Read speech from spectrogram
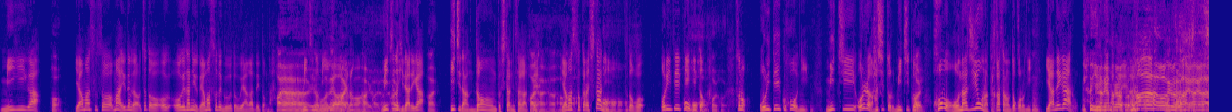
右がは山裾、まあ言うてみたら、ちょっと大大げさに言うと山裾でぐーっと上上がっていっとんだ。いはいはいはい。道の右側がのはいはいはい。道の左が、はい。一段ドーンと下に下がって山裾から下に、ちょっとこう、降りていっていっとんだ。その、降りていく方に、道、俺らが走っとる道とはい、ほぼ同じような高さのところに、屋根がある。いやね。ああ、わかります。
